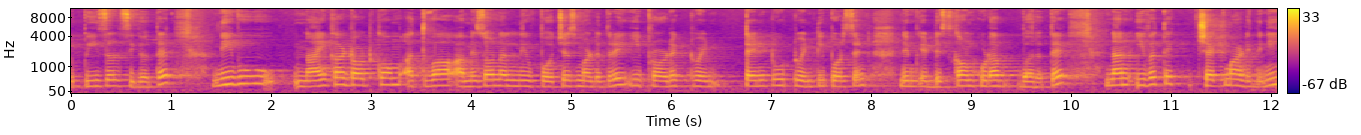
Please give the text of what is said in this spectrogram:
ರುಪೀಸಲ್ಲಿ ಸಿಗುತ್ತೆ. ನೀವು ನಾಯ್ಕಾ ಡಾಟ್ ಕಾಮ್ ಅಥವಾ ಅಮೆಝಾನಲ್ಲಿ ನೀವು ಪರ್ಚೇಸ್ ಮಾಡಿದ್ರೆ ಈ ಪ್ರಾಡಕ್ಟ್ ಟ್ವೆಂ ಟೆನ್ ಟು ಟ್ವೆಂಟಿ ಪರ್ಸೆಂಟ್ ನಿಮಗೆ ಡಿಸ್ಕೌಂಟ್ ಕೂಡ ಬರುತ್ತೆ. ನಾನು ಇವತ್ತೇ ಚೆಕ್ ಮಾಡಿದ್ದೀನಿ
